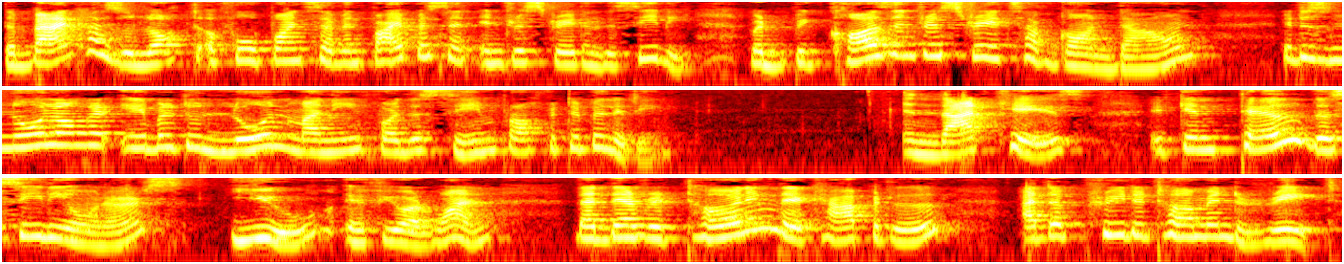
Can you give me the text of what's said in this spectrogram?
The bank has locked a 4.75% interest rate in the CD, but because interest rates have gone down, it is no longer able to loan money for the same profitability. In that case, it can tell the CD owners, you, if you are one, that they're returning their capital at a predetermined rate.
